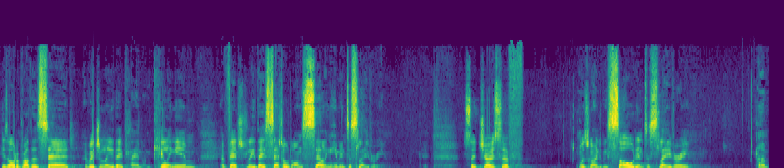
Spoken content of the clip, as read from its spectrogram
His older brothers said originally they planned on killing him, eventually they settled on selling him into slavery. Okay. So Joseph was going to be sold into slavery, um,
